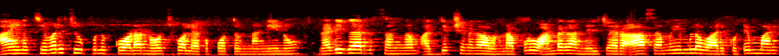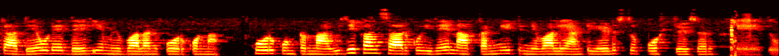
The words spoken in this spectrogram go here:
ఆయన చివరి చూపును కూడా నోచుకోలేకపోతున్నా. నేను నడిగారి సంఘం అధ్యక్షునిగా ఉన్నప్పుడు అండగా నిలిచారు. ఆ సమయంలో వారి కుటుంబానికి ఆ దేవుడే ధైర్యం ఇవ్వాలని కోరుకున్నా కోరుకుంటున్నా. విజయకాంత్ సార్కు ఇదే నా కన్నీటి నివాళి అంటూ ఏడుస్తూ పోస్ట్ చేశారు. లేదు.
